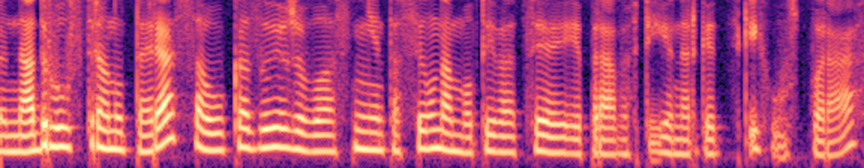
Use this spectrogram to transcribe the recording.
Na druhú stranu teraz sa ukazuje, že vlastne tá silná motivácia je práve v tých energetických úsporách.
